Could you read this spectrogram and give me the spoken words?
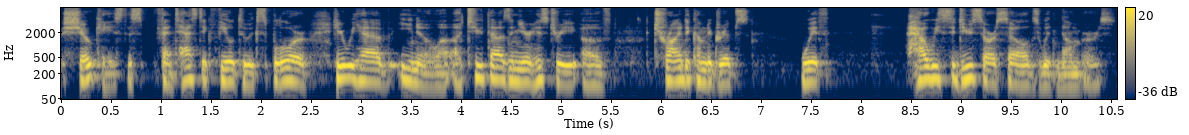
showcase, this fantastic field to explore. Here we have, you know, a, a 2,000 year history of trying to come to grips with how we seduce ourselves with numbers.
